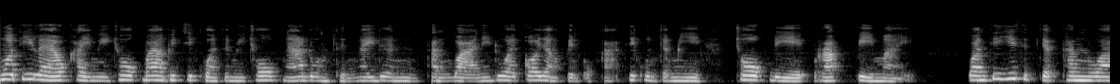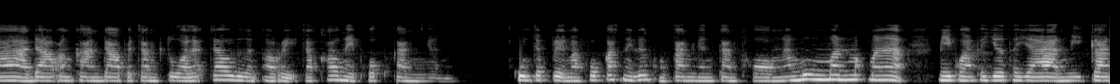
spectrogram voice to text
งวดที่แล้วใครมีโชคบ้างพิจิกควรจะมีโชคนะ รวมถึงในเดือนธันวานี้ด้วยก็ยังเป็นโอกาสที่คุณจะมีโชคดีรับปีใหม่ วันที่ 27 ธันวา ดาวอังคารดาวประจำตัวและเจ้าเรือนอริจะเข้าในภพการเงิน คุณจะเปลี่ยนมาโฟกัสในเรื่องของการเงินการทองนะ มุ่งมั่นมาก ๆ มีความทะเยอทะยาน มีการ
